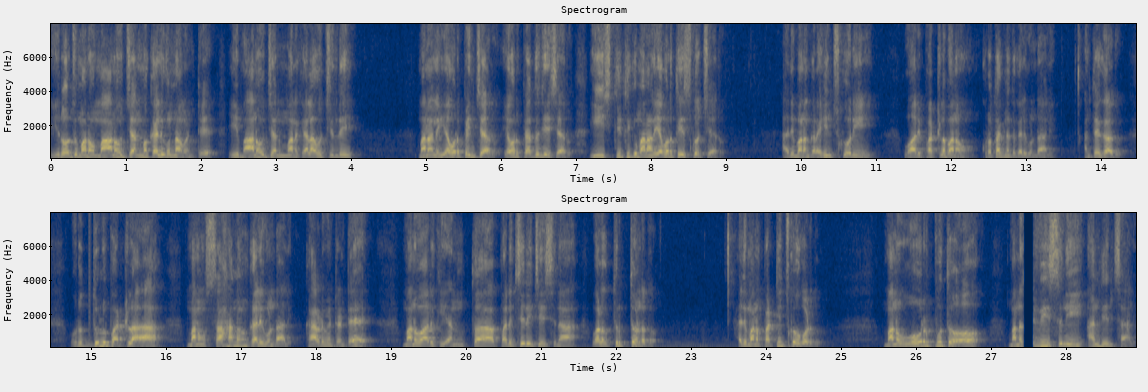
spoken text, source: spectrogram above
ఈరోజు మనం మానవ జన్మ కలిగి ఉన్నామంటే ఈ మానవ జన్మ మనకు ఎలా వచ్చింది? మనల్ని ఎవరు పెంచారు? ఎవరు పెద్ద చేశారు? ఈ స్థితికి మనల్ని ఎవరు తీసుకొచ్చారు? అది మనం గ్రహించుకొని వారి పట్ల మనం కృతజ్ఞత కలిగి ఉండాలి. అంతేకాదు వృద్ధుల పట్ల మనం సహనం కలిగి ఉండాలి. కారణం ఏంటంటే మన వారికి ఎంత పరిచర్య చేసినా వాళ్ళకు తృప్తి ఉండదు. అది మనం పట్టించుకోకూడదు. మన ఓర్పుతో మన సర్వీస్ని అందించాలి.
